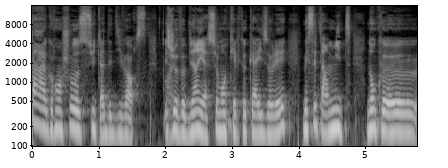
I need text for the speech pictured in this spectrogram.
pas grand-chose suite à des divorces. Ouais. Je veux bien, il y a sûrement quelques cas isolés, mais c'est un mythe. Donc... euh,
